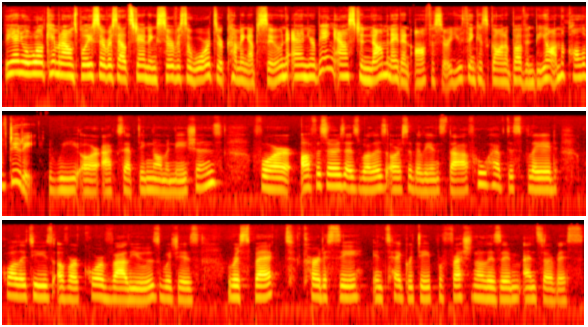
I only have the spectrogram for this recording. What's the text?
The annual Royal Cayman Islands Police Service Outstanding Service Awards are coming up soon, and you're being asked to nominate an officer you think has gone above and beyond the call of duty. We are accepting nominations for officers as well as our civilian staff who have displayed qualities of our core values, which is respect, courtesy, integrity, professionalism, and service.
